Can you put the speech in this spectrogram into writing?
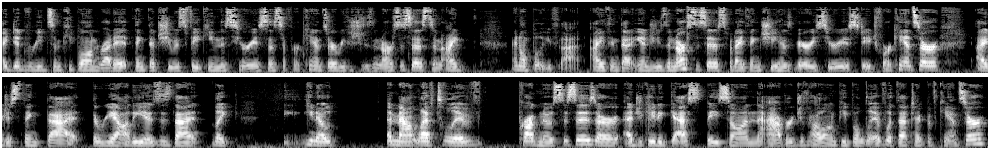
I did read some people on Reddit think that she was faking the seriousness of her cancer because she's a narcissist, and I, I don't believe that. I think that Angie's a narcissist, but I think she has very serious stage 4 cancer. I just think that the reality is is that like you know, amount left to live prognoses are educated guess based on the average of how long people live with that type of cancer.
